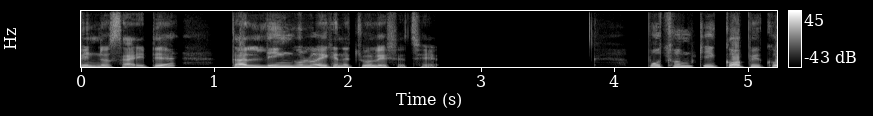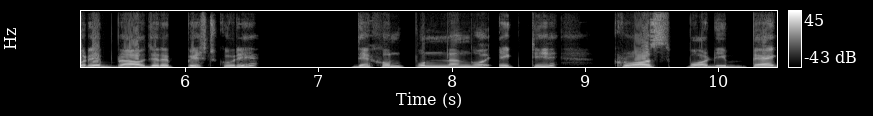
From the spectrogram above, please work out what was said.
ভিন্ন সাইটে তার লিঙ্কগুলো এখানে চলে এসেছে। প্রথমটি কপি করে ব্রাউজারে পেস্ট করি। দেখুন পূর্ণাঙ্গ একটি ক্রস বডি ব্যাগ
